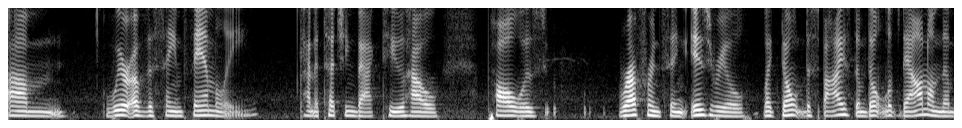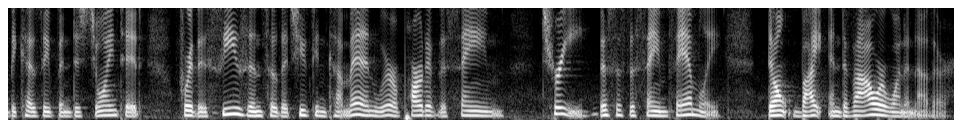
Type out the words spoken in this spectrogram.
um, we're of the same family. kind of touching back to how Paul was referencing Israel, like don't despise them, don't look down on them because they've been disjointed for this season so that you can come in. We're a part of the same tree. This is the same family. Don't bite and devour one another.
